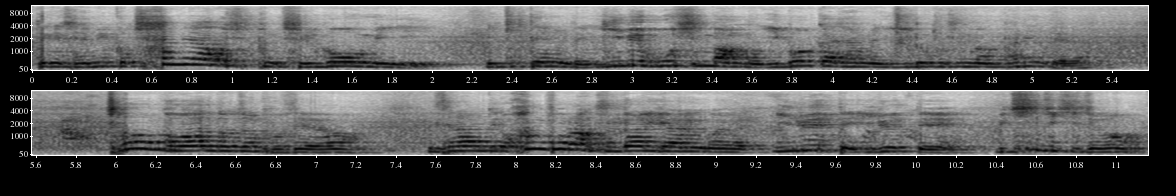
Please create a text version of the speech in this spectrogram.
되게 재밌고 참여하고 싶은 즐거움이 있기 때문에 250만 부 이번까지 하면 250만 판인데요. 처음 무한도전 보세요. 이 사람들이 황소랑 줄다리기 하는 거예요. 1회 때, 2회 때. 미친 짓이죠.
